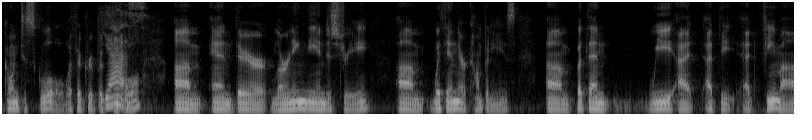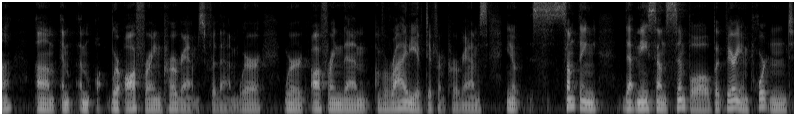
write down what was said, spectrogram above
going to school with a group of Yes. people, um, and they're learning the industry um, within their companies. Um, but then we at at the at FEMA um, we're offering programs for them. We're we're offering them a variety of different programs. You know, something that may sound simple but very important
